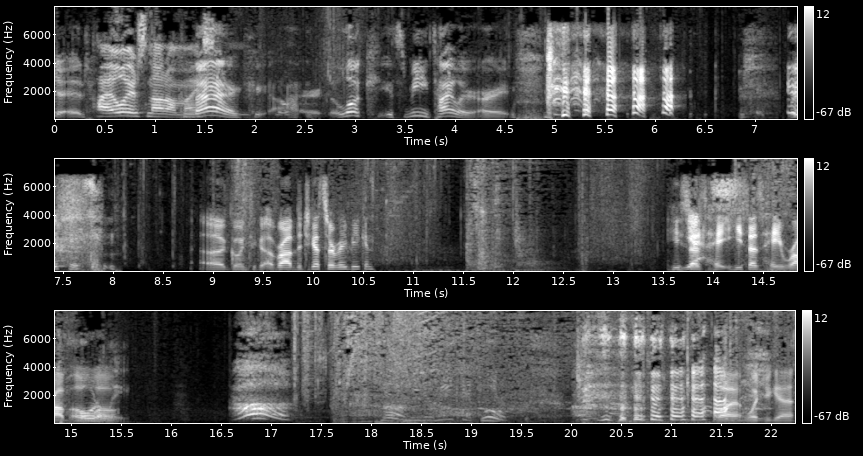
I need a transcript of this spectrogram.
Yeah, Tyler's not on Come my. back! stream. Uh, Look, it's me, Tyler. Alright. uh, going to go. Uh, Rob, did you get survey beacon? He says, "Hey," he says, "Hey, Rob." Oh, whoa. totally. What? What'd you get?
